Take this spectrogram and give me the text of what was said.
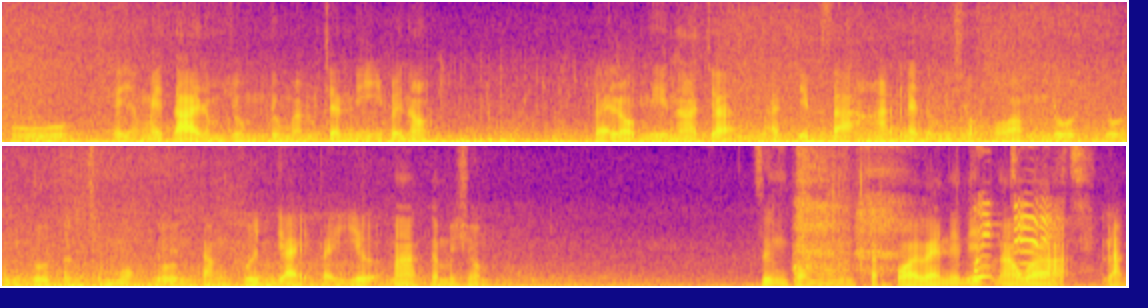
โอ้แต่ยังไม่ตายท่านผู้ชมดูเหมือนมันจะหนีไปเนาะแต่รอบนี้น่าจะบาดเจ็บสาหัสแล้วท่านผู้ชมเพราะว่ามันโดนโดนโดนทั้งฉมวกโดนทั้งปืนใหญ่ไปเยอะมากท่านผู้ชม ซึ่งผมสปอยไว้นิดๆนะว่าหลัง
